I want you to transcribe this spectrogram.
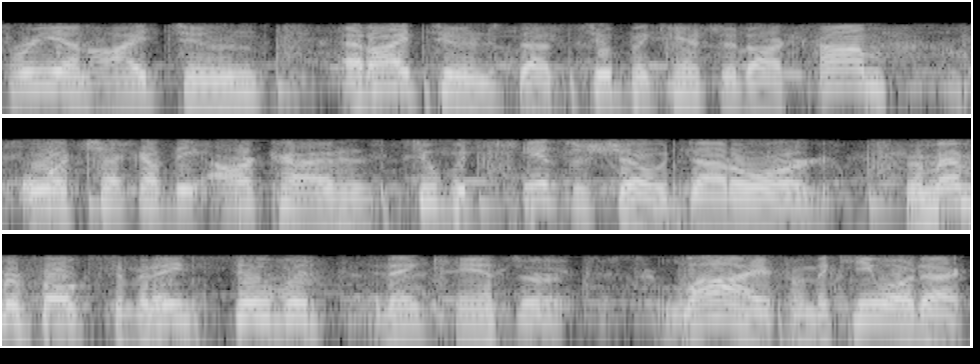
free on iTunes at itunes.stupidcancer.com or check out the archives at stupidcancershow.org. Remember, folks, if it ain't stupid, it ain't cancer. Live from the chemo deck.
